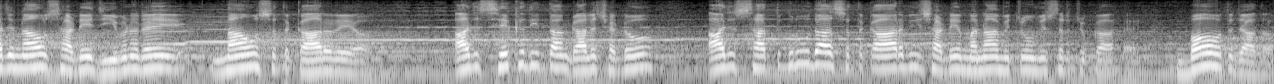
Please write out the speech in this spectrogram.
ਅੱਜ ਨਾ ਉਹ ਸਾਡੇ ਜੀਵਨ ਰਹੇ, ਨਾ ਉਹ ਸਤਕਾਰ ਰਿਹਾ। ਅੱਜ ਸਿੱਖ ਦੀ ਤਾਂ ਗੱਲ ਛੱਡੋ ਅੱਜ ਸਤਿਗੁਰੂ ਦਾ ਸਤਕਾਰ ਵੀ ਸਾਡੇ ਮਨਾਂ ਵਿੱਚੋਂ ਵਿਸਰ ਚੁੱਕਾ ਹੈ। ਬਹੁਤ ਜ਼ਿਆਦਾ।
